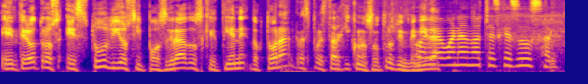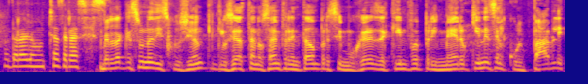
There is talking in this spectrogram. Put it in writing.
entre otros estudios y posgrados que tiene. Doctora, gracias por estar aquí con nosotros. Bienvenida. Hola, buenas noches, Jesús. Al contrario, muchas gracias. ¿Verdad que es una discusión que inclusive hasta nos ha enfrentado hombres y mujeres de quién fue primero, quién es el culpable,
